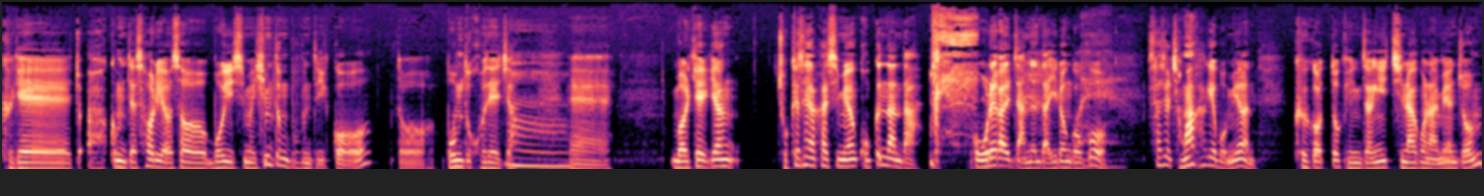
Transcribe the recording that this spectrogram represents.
그게 조금 이제 설이어서 모이시면 힘든 부분도 있고 또 몸도 고되죠. 음. 예. 뭐 이렇게 그냥 좋게 생각하시면 곧 끝난다. 오래 갈지 않는다 이런 거고 네. 사실 정확하게 보면 그것도 굉장히 지나고 나면 좀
